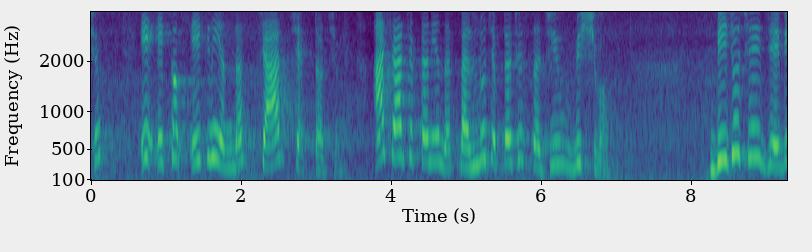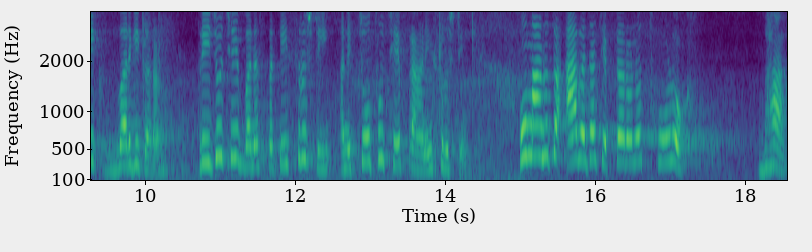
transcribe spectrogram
છે. એ એકમ એકની અંદર ચાર ચેપ્ટર છે. આ ચાર ચેપ્ટરની અંદર પહેલું ચેપ્ટર છે સજીવ વિશ્વ. બીજું છે જૈવિક વર્ગીકરણ. ત્રીજું છે વનસ્પતિ સૃષ્ટિ અને ચોથું છે પ્રાણી સૃષ્ટિ. હું માનું તો આ બધા ચેપ્ટરોનો થોડોક ભાગ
